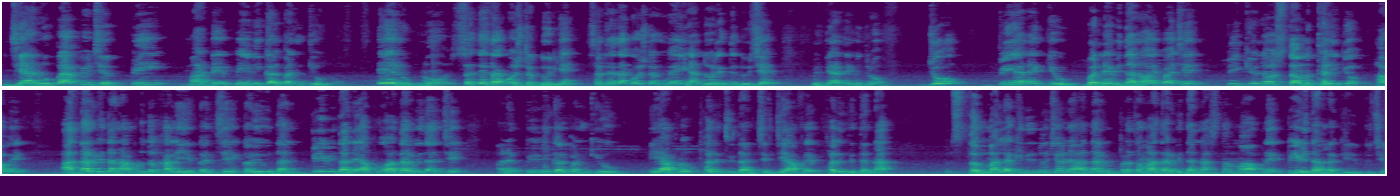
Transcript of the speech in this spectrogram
જ્યાં રૂપ આપ્યું છે પી માટે પી વિકલ્પન ક્યુ એ રૂપનું સત્યતા કોષ્ટક દોરીએ. સત્યતા કોષ્ટક મેં અહીંયા દોરી દીધું છે. વિદ્યાર્થી મિત્રો, જો પી અને ક્યુ બંને વિધાનો આપ્યા છે. પી ક્યુ નો સ્તંભ થઈ ગયો. હવે આધાર વિધાન આપણું તો ખાલી એક જ છે. કયું વિધાન? પી વિધાન એ આપણું આધાર વિધાન છે. અને પી વિકલ્પન ક્યુ એ આપણું ફલિત વિધાન છે, જે આપણે ફલિત વિધાનના સ્તંભમાં લખી દીધું છે અને આધાર પ્રથમ આધાર વિધાનના સ્તંભમાં આપણે પી વિધાન લખી દીધું છે.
